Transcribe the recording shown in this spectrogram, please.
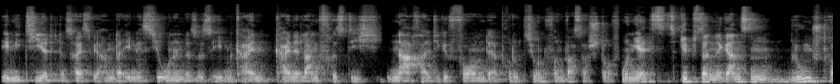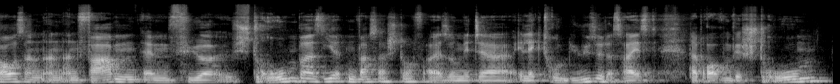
emittiert. Das heißt, wir haben da Emissionen. Das ist eben kein, keine langfristig nachhaltige Form der Produktion von Wasserstoff. Und jetzt gibt es dann einen ganzen Blumenstrauß an, an, an Farben ähm, für strombasierten Wasserstoff, also mit der Elektrolyse. Das heißt, da brauchen wir Strom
